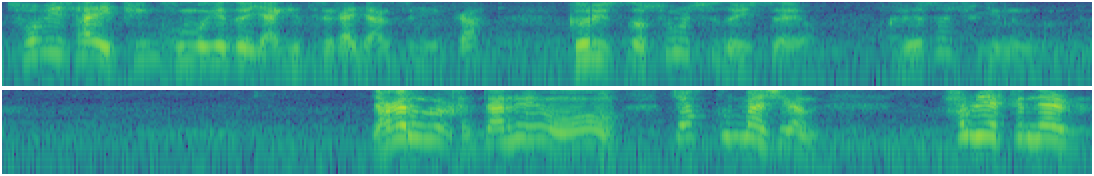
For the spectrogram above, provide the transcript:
소비 사이 빈 구멍에도 약이 들어가지 않습니까? 또 숨을 수도 있어요. 그래서 죽이는 겁니다. 건 간단해요. 조금만 시간 하루에 끝낼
